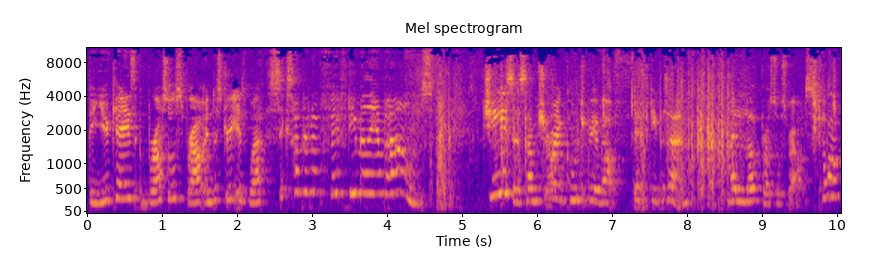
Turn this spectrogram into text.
The UK's Brussels sprout industry is worth 650 million pounds. Jesus, I'm sure I contribute about 50%. I love Brussels sprouts. Come on.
